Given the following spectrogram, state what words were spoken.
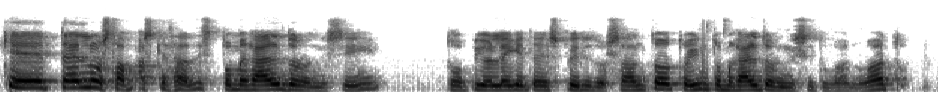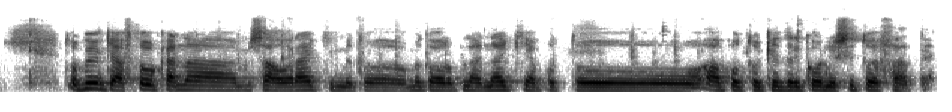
Και τέλος θα πας και θα δεις το μεγαλύτερο νησί, το οποίο λέγεται Σπίριτο Σάντο, το είναι το μεγαλύτερο νησί του Βανουάτου, το οποίο και αυτό κάνα μισά ωράκι με το, με το αεροπλανάκι από το, από το κεντρικό νησί του Εφάτε.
